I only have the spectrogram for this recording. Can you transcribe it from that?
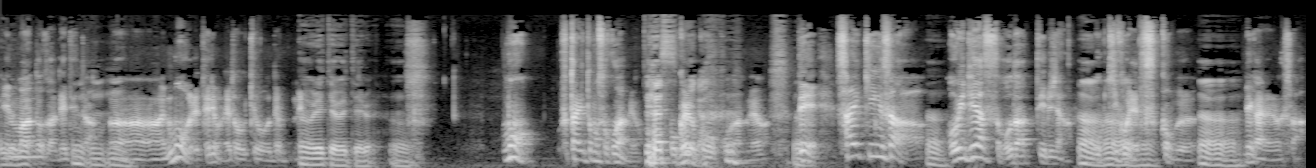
ーいるね M1 とか出てた。もう売れてるよね、東京でもね。うん売れてる売れてる。うん。もう、二人ともそこなのよ。北陵高校なのよ。うんで、最近さうん、おいでやす小田っているじゃん。大きい声で突っ込む。メガネのさ、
